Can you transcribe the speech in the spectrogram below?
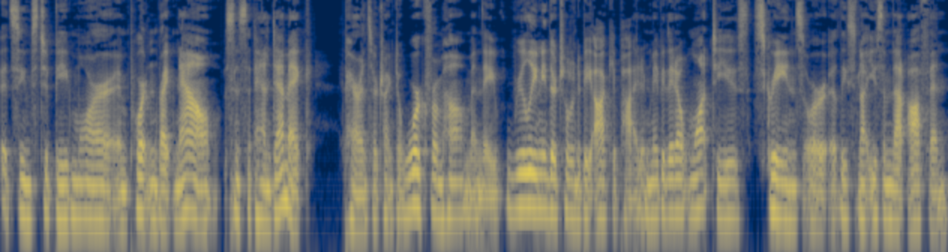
it seems to be more important right now since the pandemic. Parents are trying to work from home and they really need their children to be occupied. And maybe they don't want to use screens or at least not use them that often.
